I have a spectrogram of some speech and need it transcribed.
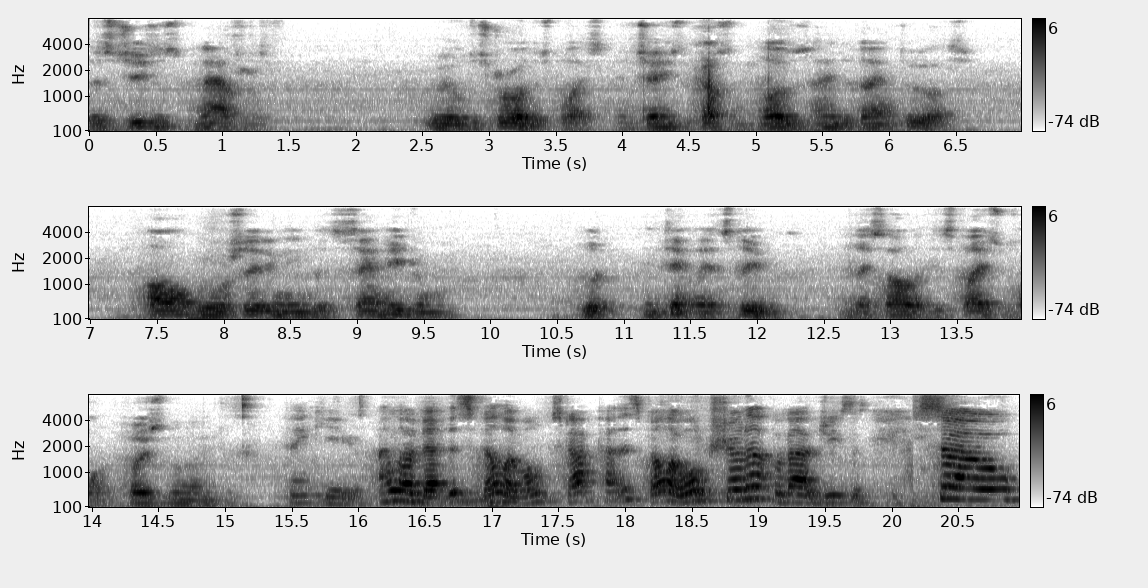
this Jesus of Nazareth will destroy this place and change the custom Moses handed down to us. All who were sitting in the Sanhedrin looked intently at Stephen, and they saw that his face was like the face of an angel. Thank you. I love that. This fellow won't stop. This fellow won't shut up about Jesus. So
